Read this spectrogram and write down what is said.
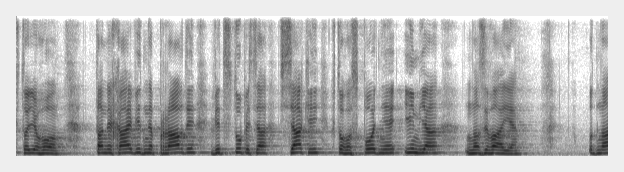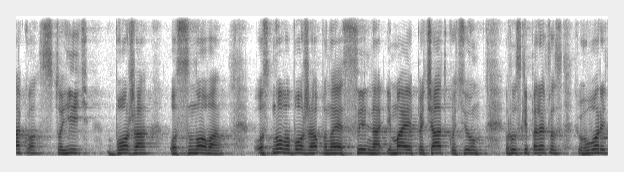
хто його, та нехай від неправди відступиться всякий, хто Господнє ім'я називає. Однако стоїть Божа основа. Основа Божа, вона є сильна і має печатку цю. Русський переклад говорить,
